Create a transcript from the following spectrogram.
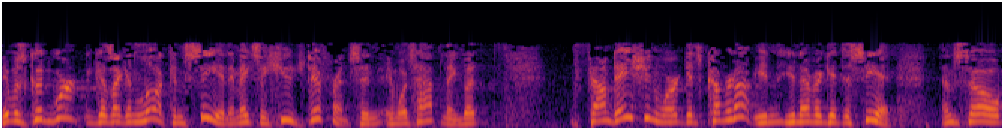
it was good work because I can look and see it. It makes a huge difference in, in what's happening. But foundation work gets covered up. You, you never get to see it. And so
